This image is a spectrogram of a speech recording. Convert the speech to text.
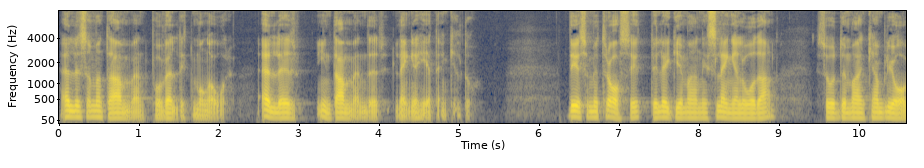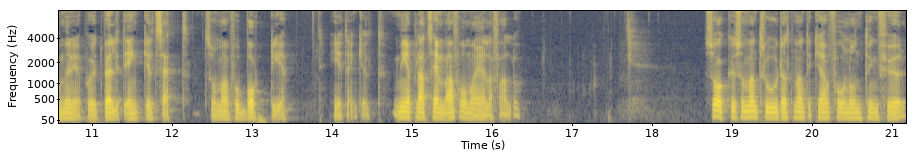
eller som man inte har använt på väldigt många år. Eller inte använder längre helt enkelt då. Det som är trasigt det lägger man i slängarlådan så att man kan bli av med det på ett väldigt enkelt sätt. Så man får bort det helt enkelt. Mer plats hemma får man i alla fall då. Saker som man tror att man inte kan få någonting för.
